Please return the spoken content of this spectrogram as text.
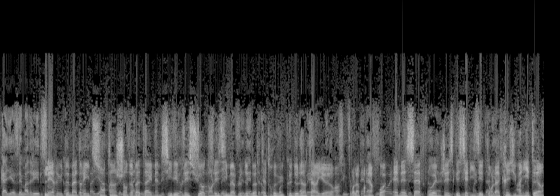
capacités. Les rues de Madrid sont un champ de bataille, même si les blessures dans les immeubles ne peuvent être vues que de l'intérieur. Pour la première fois, MSF, l'ONG spécialisée dans la crise humanitaire,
